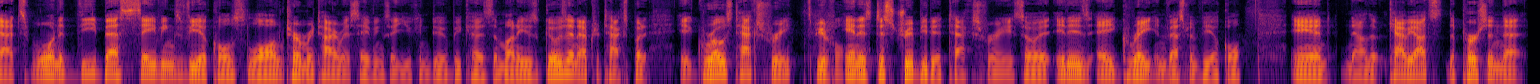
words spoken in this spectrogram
that's one of the best savings vehicles, long term retirement savings that you can do because the money is, goes in after tax, but it grows tax free It's beautiful. and is distributed tax free. So it, it is a great investment vehicle. And now the caveats: the person that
